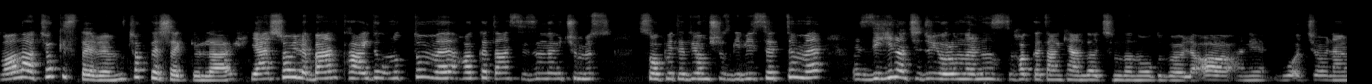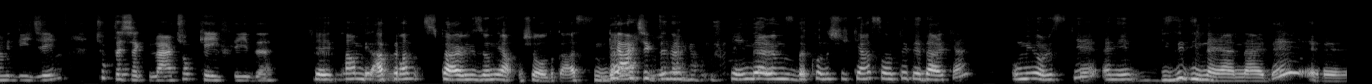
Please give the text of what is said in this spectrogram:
Valla çok isterim. Çok teşekkürler. Yani şöyle ben kaydı unuttum ve hakikaten sizinle üçümüz sohbet ediyormuşuz gibi hissettim ve zihin açıcı yorumlarınız hakikaten kendi açımdan oldu böyle. Aa hani bu açı önemli diyeceğim. Çok teşekkürler. Çok keyifliydi. Şey tam bir akran süpervizyonu yapmış olduk aslında. Gerçekten öyle oldu. Kendi aramızda konuşurken, sohbet ederken umuyoruz ki hani bizi dinleyenler de e,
